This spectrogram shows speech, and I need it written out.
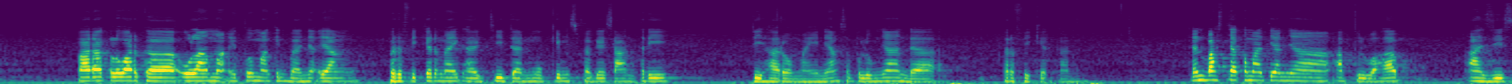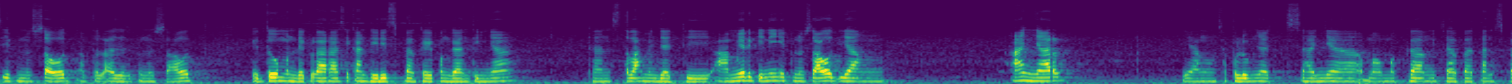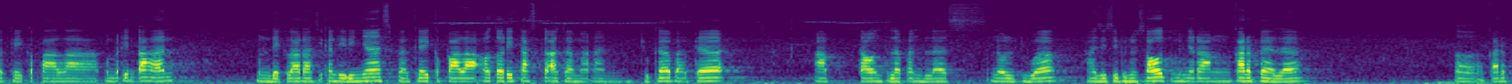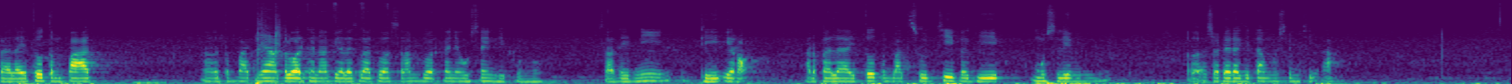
para keluarga ulama itu makin banyak yang berpikir naik haji dan mukim sebagai santri di Haromain yang sebelumnya Anda terfikirkan. Dan pasca kematiannya Abdul Wahab, Aziz ibnu Saud, Abdul Aziz ibnu Saud itu mendeklarasikan diri sebagai penggantinya. Dan setelah menjadi amir kini ibnu Saud yang anyar yang sebelumnya hanya memegang jabatan sebagai kepala pemerintahan mendeklarasikan dirinya sebagai kepala otoritas keagamaan. Juga pada tahun 1802 Aziz ibnu Saud menyerang Karbala. Uh, Karbala itu tempat uh, tempatnya keluarga Nabi Alaihissalam keluarganya Husain dibunuh. Saat ini di Irak. Karbala itu tempat suci bagi muslim uh, saudara kita muslim Syiah.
